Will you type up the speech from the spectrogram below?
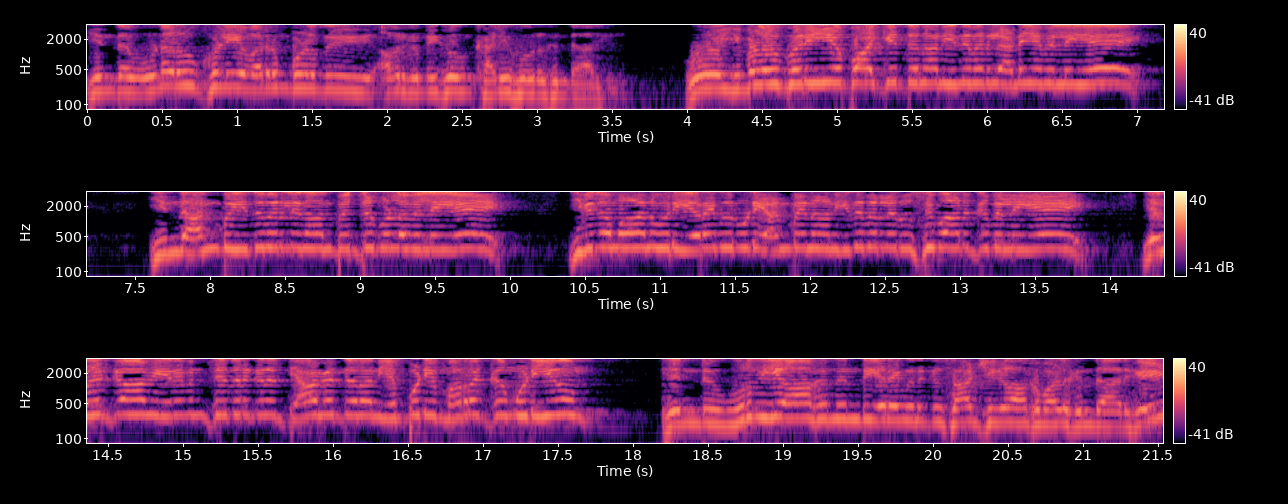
இந்த உணர்வுக்குள்ளே வரும் பொழுது அவர்கள் மிகவும் கழிவுறுகின்றார்கள் ஓ இவ்வளவு பெரிய பாக்கியத்தை நான் இதுவரையில் அடையவில்லையே. இந்த அன்பு இதுவரையில் நான் பெற்றுக் கொள்ளவில்லையே இவ்விதமான ஒரு இறைவனுடைய அன்பை நான் இதுவரையில் ருசி பார்க்கவில்லையே. எனக்காக இறைவன் செய்திருக்கிற தியாகத்தை நான் எப்படி மறக்க முடியும் என்று உறுதியாக நின்று இறைவனுக்கு சாட்சிகளாக வாழ்கின்றார்கள்.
